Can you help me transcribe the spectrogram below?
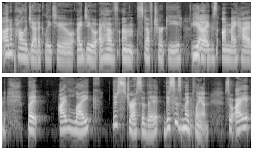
I unapologetically too. I do. I have um, stuffed turkey Yeah. legs on my head, but I like the stress of it. This is my plan. So I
